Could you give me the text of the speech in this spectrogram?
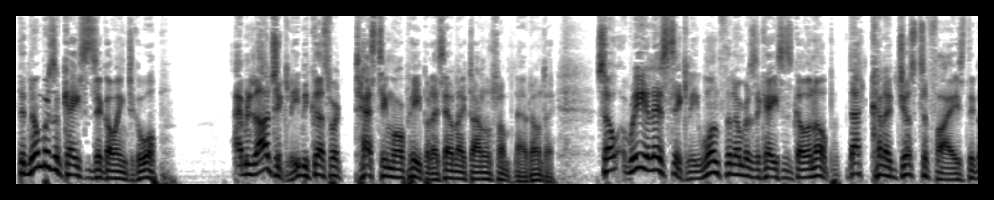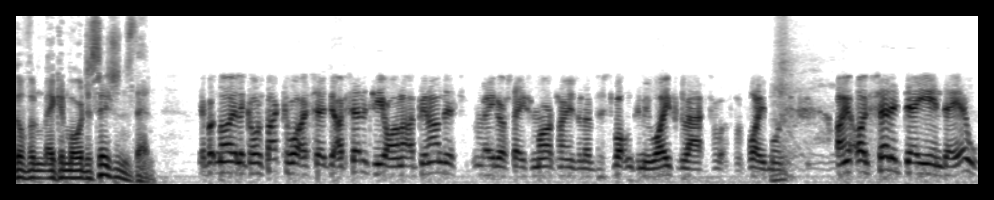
The numbers of cases are going to go up. I mean, logically, because we're testing more people. I sound like Donald Trump now, don't I? So, realistically, once the numbers of cases going up, that kind of justifies the government making more decisions then. Yeah, but Niall, it goes back to what I said. I've said it to you on. I've been on this radio station more times than I've just spoken to my wife in the last f- f- five months. I, I've said it day in, day out.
